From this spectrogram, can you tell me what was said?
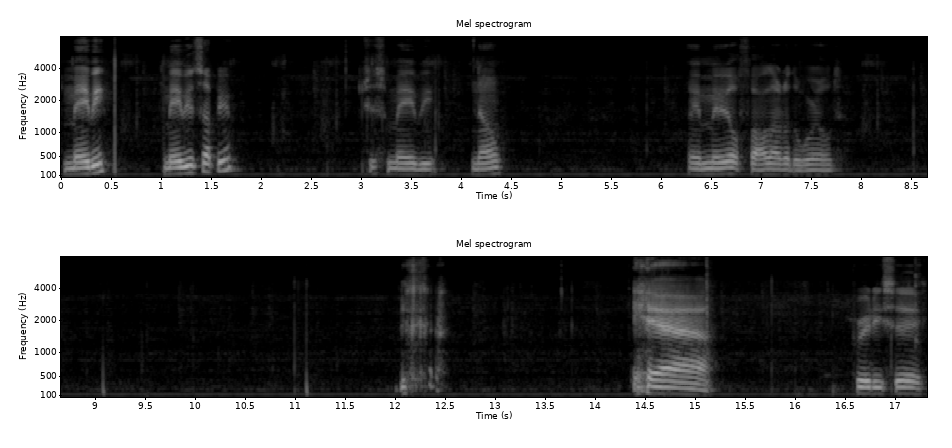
Maybe. Maybe it's up here. Just maybe. No? Hey, Maybe it'll fall out of the world. yeah. Pretty sick.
